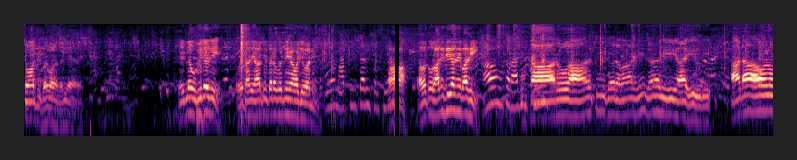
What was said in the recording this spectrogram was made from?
તો આરતી ઘરવાળા કરી આવ્યા એટલે ઊભી રહેતી હવે તારી આરતી ઉતારે વગર નહીં આવવા જવાની. એમ આરતી ઉતારવી પડશે. હા હવે તો રાજી થઈ જશે પાછી. હા હું તો રાજી તારો આરતી કરવાની ઘરી આવી રે. આડાવળો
